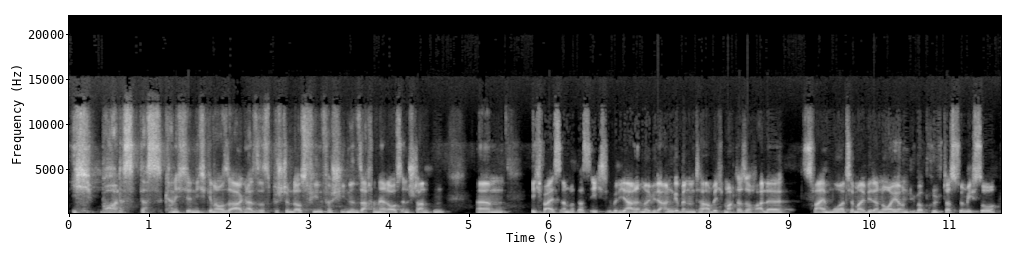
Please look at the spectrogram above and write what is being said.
Ich, boah, das, das kann ich dir nicht genau sagen. Also es ist bestimmt aus vielen verschiedenen Sachen heraus entstanden. Ähm, ich weiß einfach, dass ich es über die Jahre immer wieder angewendet habe. Ich mache das auch alle zwei Monate mal wieder neu und überprüfe das für mich so,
